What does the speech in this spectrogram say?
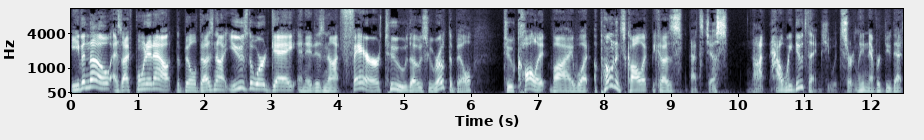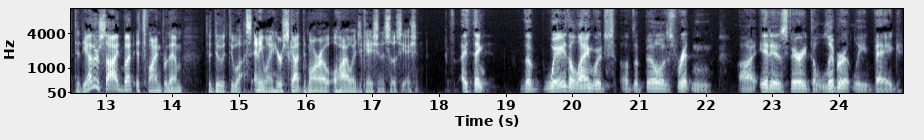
Even though, as I've pointed out, the bill does not use the word gay and it is not fair to those who wrote the bill to call it by what opponents call it because that's just not how we do things. You would certainly never do that to the other side, but it's fine for them to do it to us. Anyway, here's Scott DiMauro, Ohio Education Association. I think the way the language of the bill is written uh, it is very deliberately vague.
